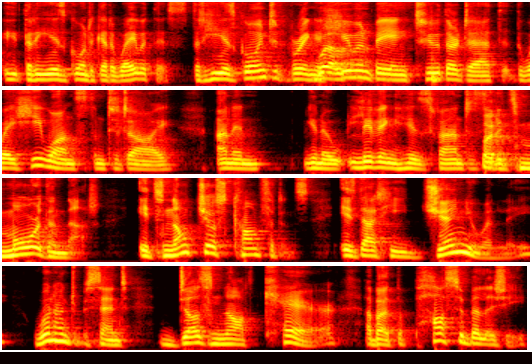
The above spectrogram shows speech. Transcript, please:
that he is going to get away with this. That he is going to bring Well- a human being to their death the way he wants them to die, and in you know living his fantasy. But it's more than that. It's not just confidence, is that he genuinely, 100%, does not care about the possibility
